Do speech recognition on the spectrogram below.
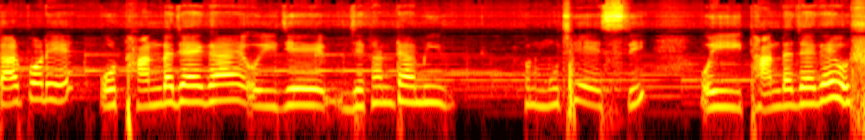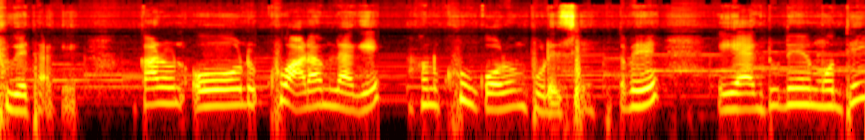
তারপরে ও ঠান্ডা জায়গায় ওই যে যেখানটা আমি এখন মুছে এসছি, ওই ঠান্ডা জায়গায় ও শুয়ে থাকে। কারণ ওর খুব আরাম লাগে, এখন খুব গরম পড়েছে। তবে এই এক দুদিনের মধ্যেই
